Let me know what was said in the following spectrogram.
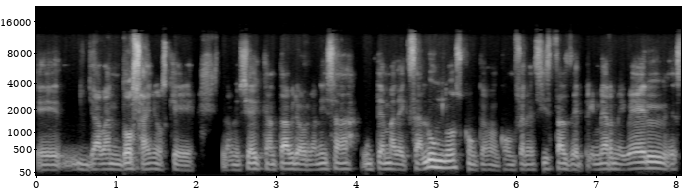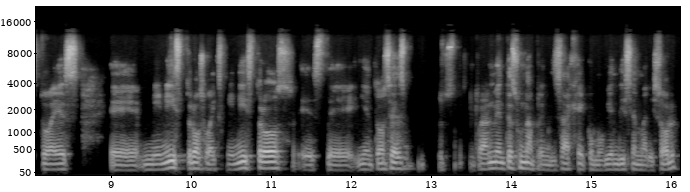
Eh, ya van dos años que la Universidad de Cantabria organiza un tema de exalumnos con, conferencistas de primer nivel, esto es eh, ministros o exministros, este, y entonces pues, realmente es un aprendizaje, como bien dice Marisol,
